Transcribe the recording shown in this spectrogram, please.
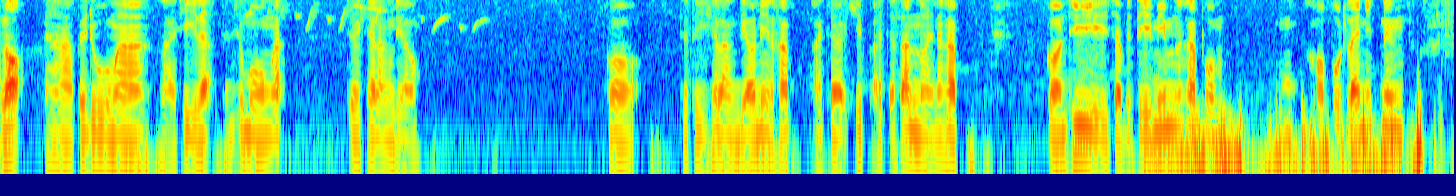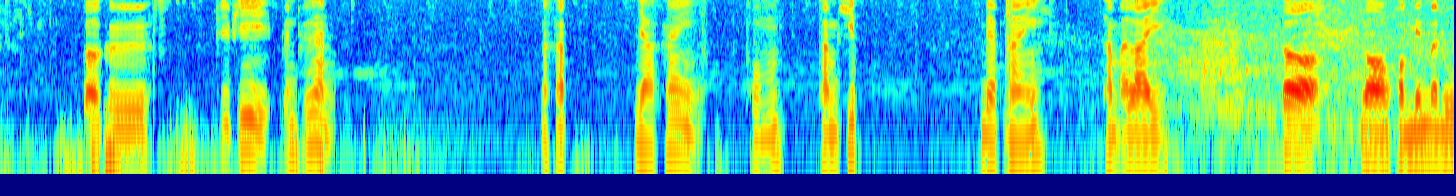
เลาะหาไปดูมาหลายที่แล้ว เป็นชั่วโมงแล้ว เจอแค่รังเดียว ก็จะตีแค่รังเดียวนี่นะครับ อาจจะคลิปอาจจะสั้นหน่อยนะครับ ก่อนที่จะไปตีมิมนะครับผมขอพูดอะไรนิดนึง ก็คือพี่ๆเพื่อนๆนะครับ อยากให้ผมทำคลิปแบบไหนทำอะไร ก็ลองคอมเมนต์มาดู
